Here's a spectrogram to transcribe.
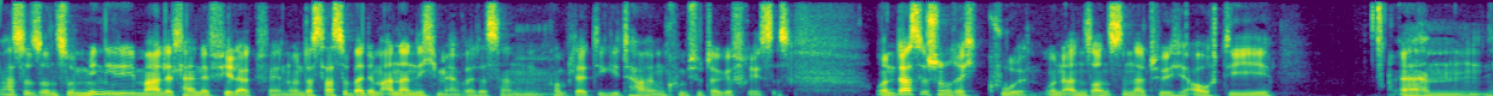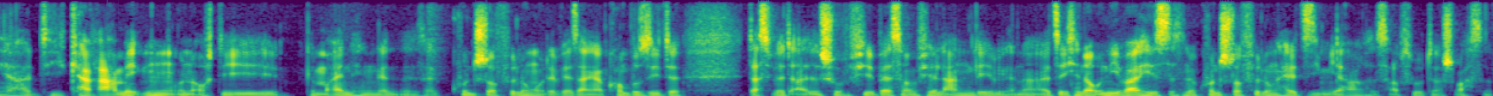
hast du sonst so minimale kleine Fehlerquellen. Und das hast du bei dem anderen nicht mehr, weil das dann mhm. komplett digital im Computer gefräst ist. Und das ist schon recht cool. Und ansonsten natürlich auch die, ähm, ja, die Keramiken und auch die gemeinhin Kunststofffüllung oder wir sagen ja Komposite, das wird alles schon viel besser und viel langlebiger. Ne? Als ich in der Uni war, hieß es, eine Kunststofffüllung hält sieben Jahre. Das ist absoluter Schwachsinn.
